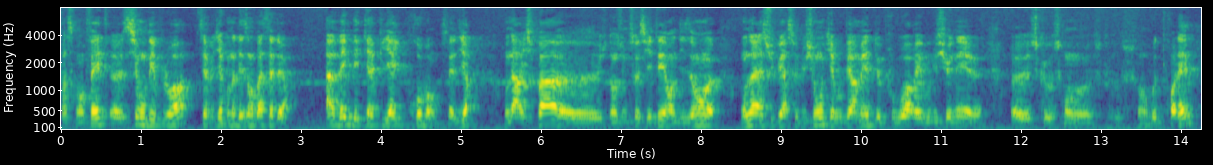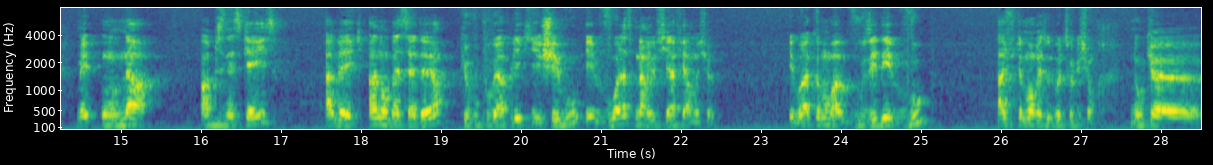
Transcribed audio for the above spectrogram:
Parce qu'en fait, euh, si on déploie, ça veut dire qu'on a des ambassadeurs avec des KPI probants. C'est-à-dire, on n'arrive pas euh, dans une société en disant on a la super solution qui va vous permettre de pouvoir révolutionner ce que, ce votre problème, mais on a un business case avec un ambassadeur que vous pouvez appeler qui est chez vous et voilà ce qu'on a réussi à faire monsieur. Et voilà comment on va vous aider vous à justement résoudre votre solution. Donc euh,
